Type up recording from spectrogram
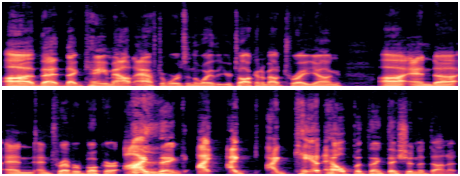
uh, that that came out afterwards in the way that you're talking about Trae Young uh, and uh, and and Trevor Booker. I think I, I I can't help but think they shouldn't have done it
